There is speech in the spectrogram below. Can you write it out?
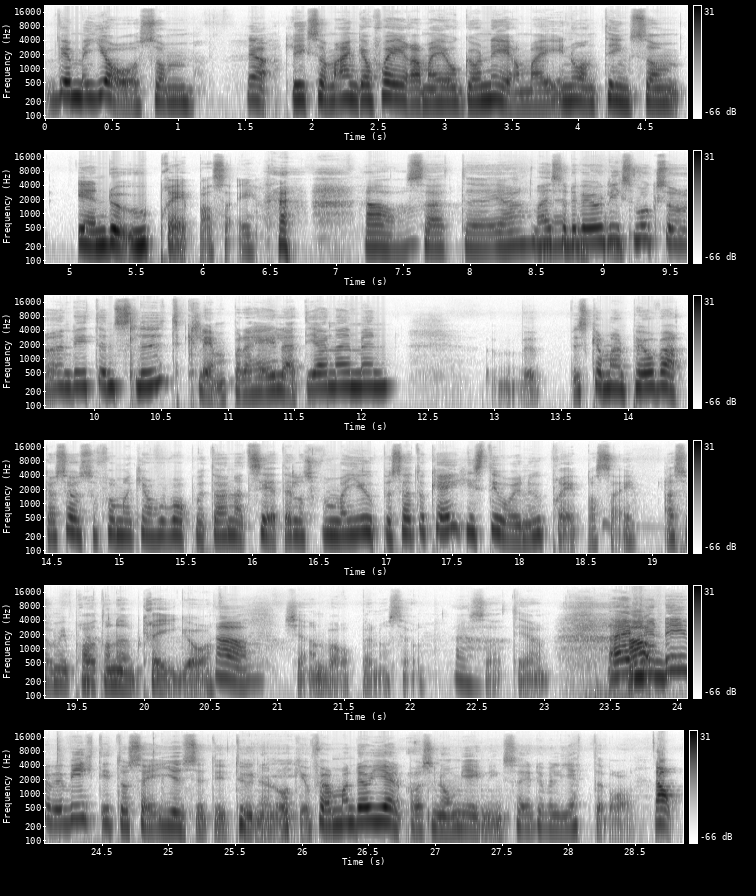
vem är jag som ja. liksom engagerar mig och går ner mig i någonting som ändå upprepar sig. ja. Så att, eh, ja, nej, så det var liksom också en liten slutkläm på det hela. Att, ja, nej men ska man påverka så så får man kanske vara på ett annat sätt eller så får man ge upp och säga att okej, okay, historien upprepar sig. Alltså om vi pratar nu om krig och ja. kärnvapen och så. Ja. så att, ja. Nej men det är viktigt att se ljuset i tunneln och får man då hjälp av sin omgivning så är det väl jättebra. Ja.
